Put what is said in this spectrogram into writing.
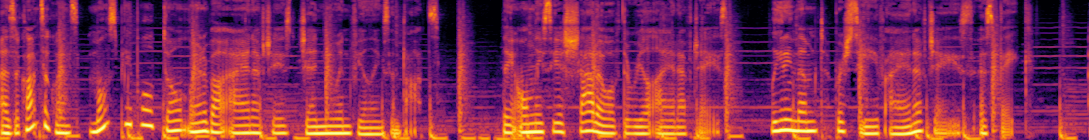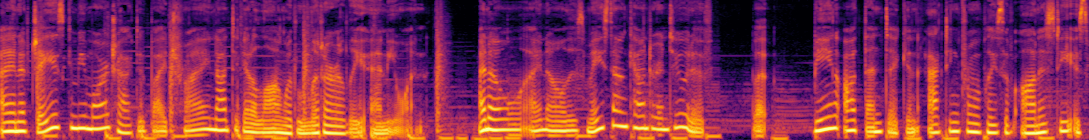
As a consequence, most people don't learn about INFJ's genuine feelings and thoughts. They only see a shadow of the real INFJs, leading them to perceive INFJs as fake. INFJs can be more attractive by trying not to get along with literally anyone. I know, I know, this may sound counterintuitive, but being authentic and acting from a place of honesty is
